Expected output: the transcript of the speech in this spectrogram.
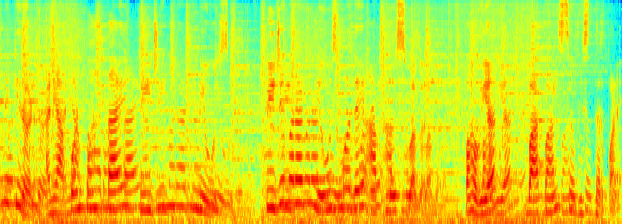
मी किरण आणि आपण पाहताय PG Marathi news. PG Marathi न्यूजमध्ये आपलं स्वागत. पाहूया बातमी सविस्तरपणे.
